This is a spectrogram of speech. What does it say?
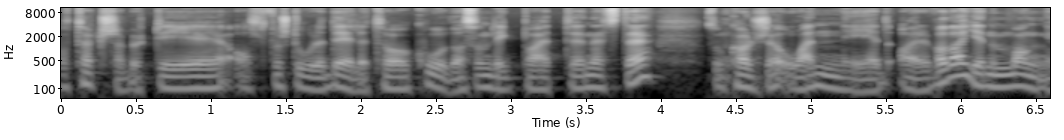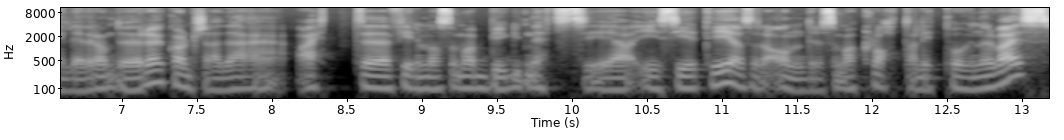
å touche borti altfor store deler av koder som ligger på et nettsted, som kanskje òg er nedarva gjennom mange leverandører, kanskje er det ett eh, firma som har bygd nettsida i sin tid, altså det andre som har klatta litt på underveis,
